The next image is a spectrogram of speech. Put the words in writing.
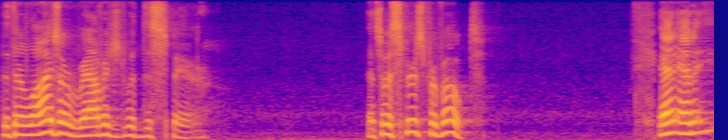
that their lives are ravaged with despair. And so his spirit's provoked. And, and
